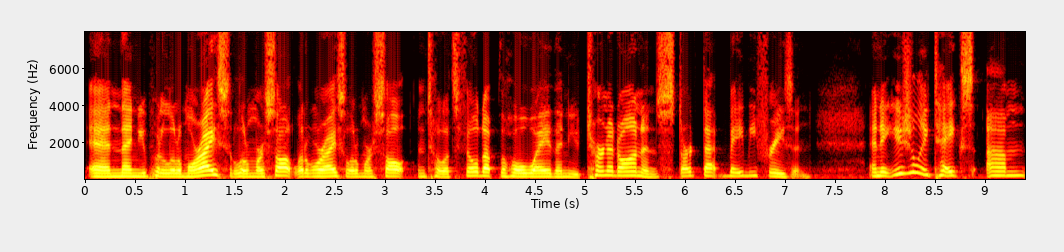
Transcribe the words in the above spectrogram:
And then you put a little more ice, a little more salt, a little more ice, a little more salt until it's filled up the whole way. Then you turn it on and start that baby freezing. And it usually takes um,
